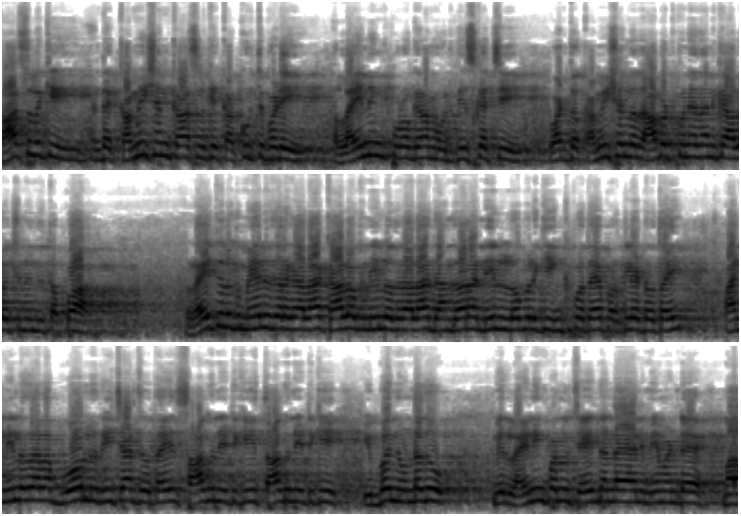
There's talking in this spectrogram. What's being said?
కాసులకి అంటే కమిషన్ కాసులకి కక్కుర్తిపడి లైనింగ్ ప్రోగ్రామ్ ఒకటి తీసుకొచ్చి వాటితో కమిషన్లు రాబట్టుకునేదానికి ఆలోచన ఉంది తప్ప రైతులకు మేలు జరగాల కాలువకు నీళ్ళు వదలాలా దాని ద్వారా నీళ్ళు లోపలికి ఇంకిపోతాయి పర్కులేట్ అవుతాయి? ఆ నీళ్ళ బోర్లు రీఛార్జ్ అవుతాయి సాగునీటికి తాగునీటికి ఇబ్బంది ఉండదు. మీరు లైనింగ్ పనులు చేయొద్దండా అని మేమంటే మా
